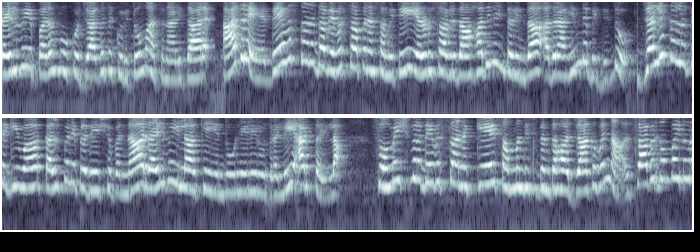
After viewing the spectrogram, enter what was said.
ರೈಲ್ವೆ ಪರಮೋಕು ಜಾಗದ ಕುರಿತು ಮಾತನಾಡಿದ್ದಾರೆ. ಆದರೆ ದೇವಸ್ಥಾನದ ವ್ಯವಸ್ಥಾಪನಾ ಸಮಿತಿ ಎರಡು ಸಾವಿರದ ಹದಿನೆಂಟರಿಂದ ಅದರ ಹಿಂದೆ ಬಿದ್ದಿದ್ದು, ಜಲ್ಲಿಕಲ್ಲು ತೆಗೆಯುವ ಕಲ್ಪನೆ ಪ್ರದೇಶವನ್ನ ರೈಲ್ವೆ ಇಲಾಖೆ ಎಂದು ಹೇಳಿರುವುದರಲ್ಲಿ ಅರ್ಥ ಇಲ್ಲ. ಸೋಮೇಶ್ವರ ದೇವಸ್ಥಾನಕ್ಕೆ ಸಂಬಂಧಿಸಿದಂತಹ ಜಾಗವನ್ನ ಸಾವಿರದ ಒಂಬೈನೂರ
